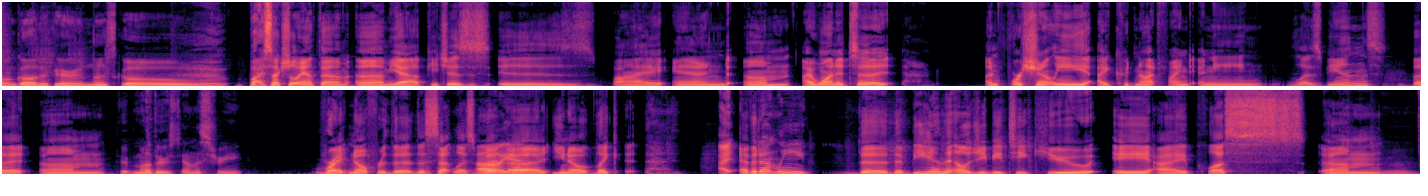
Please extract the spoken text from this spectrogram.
On, Gothic Aaron, let's go. bisexual anthem um yeah peaches is bi and um i wanted to unfortunately i could not find any lesbians, but um, Their mothers down the street. right, no, for the the set list, Oh, but yeah. uh, you know, like, I evidently the the B in the LGBTQAI plus um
